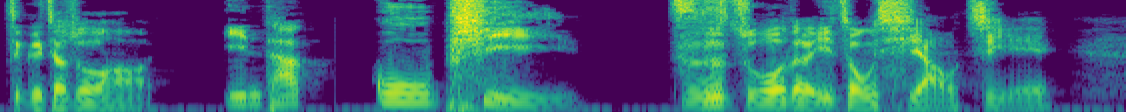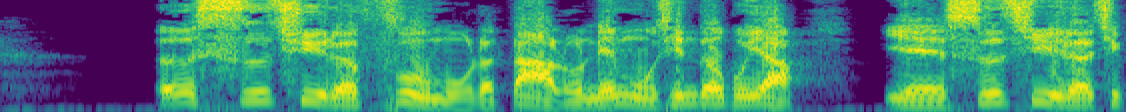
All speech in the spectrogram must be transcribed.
这个叫做哈，因他孤僻执着的一种小节，而失去了父母的大伦，连母亲都不要，也失去了去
